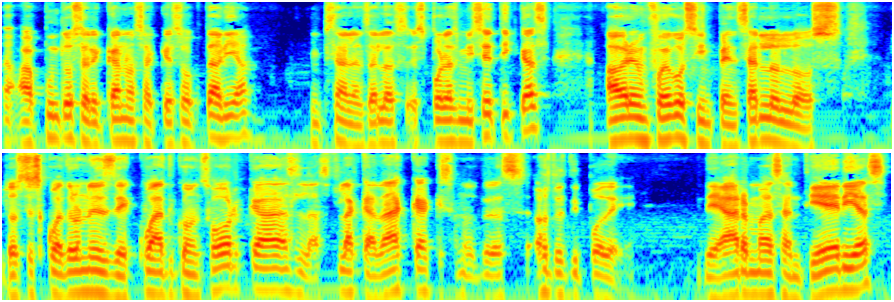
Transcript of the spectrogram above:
a puntos cercanos a que es Octaria, empiezan a lanzar las esporas miséticas, abren fuego sin pensarlo los, los escuadrones de Quad Orcas, las Flacadaca, que son otro tipo de, armas antiaéreas,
